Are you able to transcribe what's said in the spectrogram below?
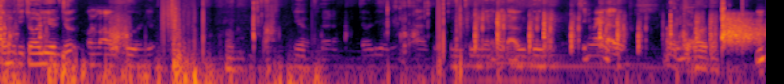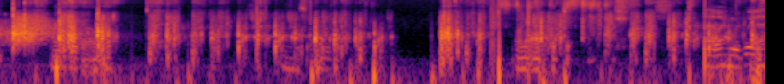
kan mesti jolly unjuk kon mau ku unjuk yo jolly unjuk aku cuma pengen aku tahu itu sini enak tuh aku tidak tahu tuh aku tidak tahu Ini artik cek Salah ibu ya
